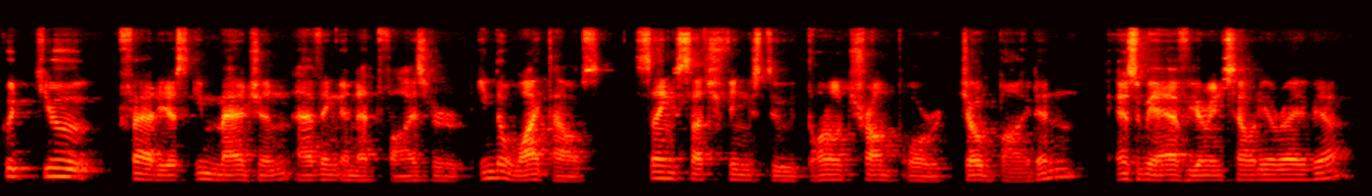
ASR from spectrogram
Could you, Thaddeus, imagine having an advisor in the White House saying such things to Donald Trump or Joe Biden as we have here in Saudi Arabia?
